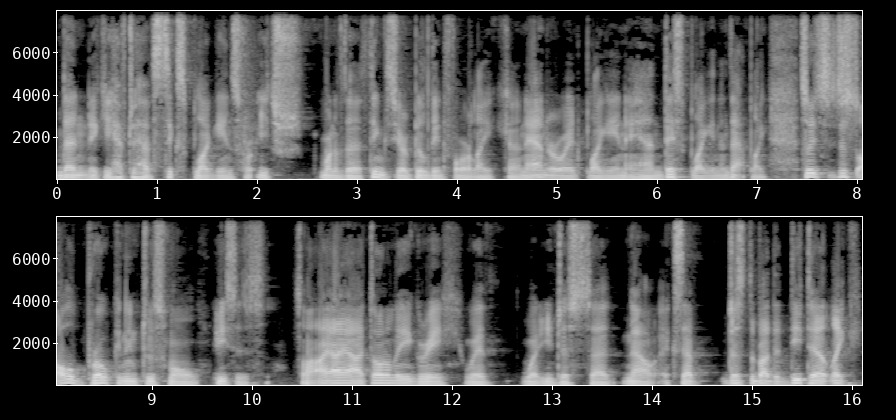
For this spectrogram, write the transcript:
then like you have to have six plugins for each one of the things you're building for like an android plugin and this plugin and that plugin. So it's just all broken into small pieces. So i i, I totally agree with what you just said. Now except just about the detail like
